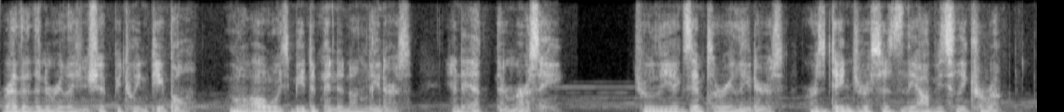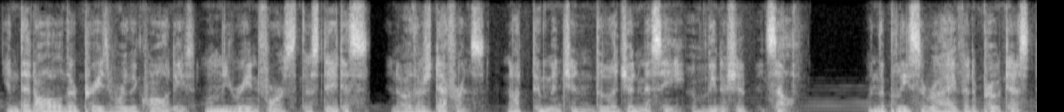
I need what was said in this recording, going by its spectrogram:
rather than a relationship between people, we will always be dependent on leaders and at their mercy. Truly exemplary leaders are as dangerous as the obviously corrupt, in that all their praiseworthy qualities only reinforce their status and others' deference not to mention the legitimacy of leadership itself. When the police arrive at a protest,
